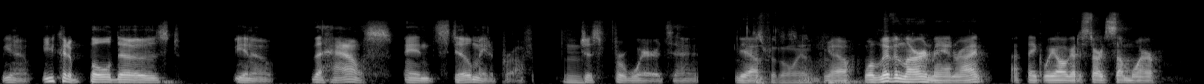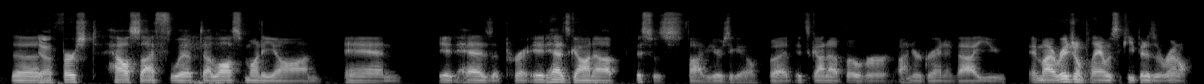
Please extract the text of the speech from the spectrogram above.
you know, you could have bulldozed, you know, the house and still made a profit Mm. just for where it's at. Yeah. Just for the land. So- Yeah. Well, live and learn, man, right? I think we all got to start somewhere. The, Yeah. the first house I flipped, I lost money on, and it has a pr- it has gone up. This was five years ago, but it's gone up over a hundred grand in value. And my original plan was to keep it as a rental,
